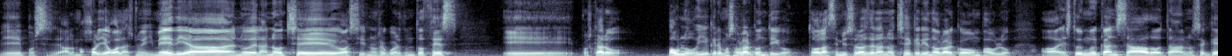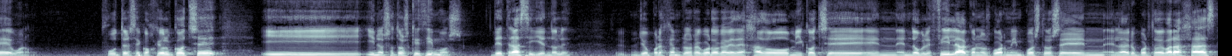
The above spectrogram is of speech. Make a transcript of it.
Eh, pues a lo mejor llegó a las nueve y media, nueve de la noche o así, no recuerdo. Entonces, eh, pues claro, Paulo, oye, queremos hablar contigo. Todas las emisoras de la noche queriendo hablar con Paulo. Ah, estoy muy cansado, tal, no sé qué. Bueno, Futre se cogió el coche y, nosotros, ¿qué hicimos? Detrás siguiéndole. Yo, por ejemplo, recuerdo que había dejado mi coche en, doble fila, con los warning puestos en, el aeropuerto de Barajas.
